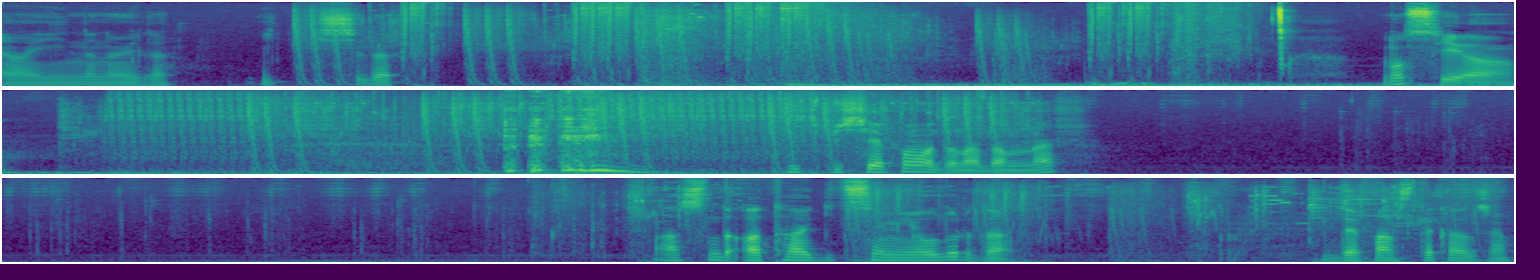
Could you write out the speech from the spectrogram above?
Aynen öyle. İlk kişiler. Nasıl ya? Hiçbir şey yapamadın adamlar. Aslında atağa gitsem iyi olur da defansta kalacağım.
